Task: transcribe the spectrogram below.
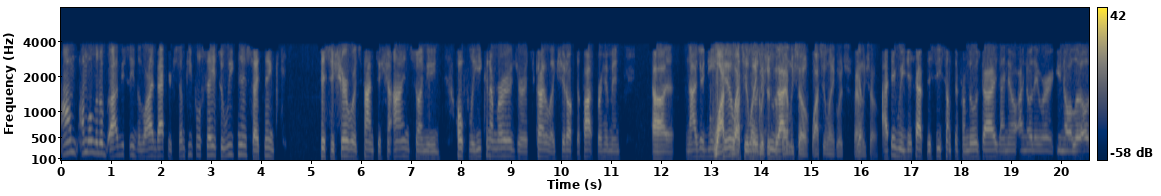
I'm I'm a little obviously the linebacker. Some people say it's a weakness. I think this is Sherwood's time to shine. So I mean, hopefully he can emerge, or it's kind of like shit off the pot for him and uh Nasirildeen watch, too. Watch your language. It's a family show. Watch your language. Family yep. show. I think we just have to see something from those guys. I know I know they were, you know, a little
